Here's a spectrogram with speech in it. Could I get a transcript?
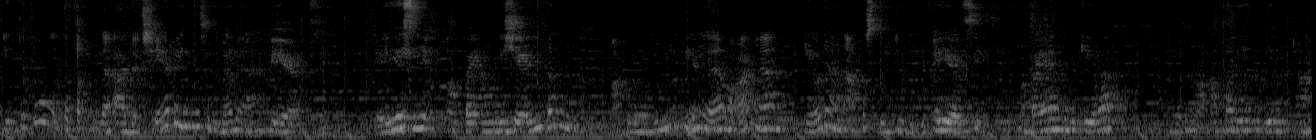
itu tuh tetap nggak ada sharing sebenarnya. Iya. Ya iya sih apa yang di sharing kan aku yang ini ya iya. makanya. Ya udah anak aku setuju begitu iya sih. makanya yang dikira ya udah nggak apa dia dia Ah,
